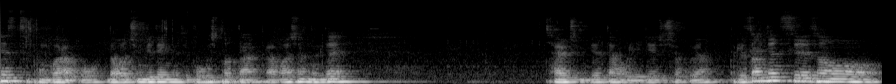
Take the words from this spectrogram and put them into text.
테스트 본 거라고 너가 준비돼 있는지 보고 싶었다라고 하셨는데 잘 준비했다고 얘기해 주셨고요. 그리고 썬댄스에서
